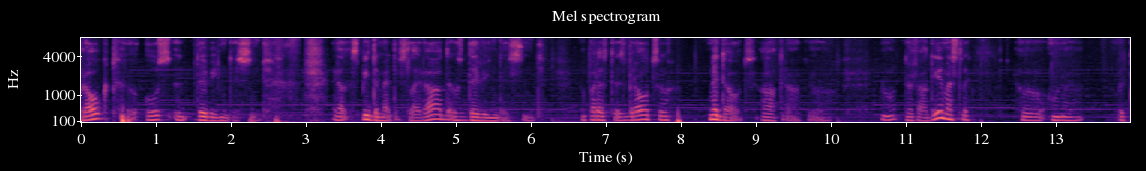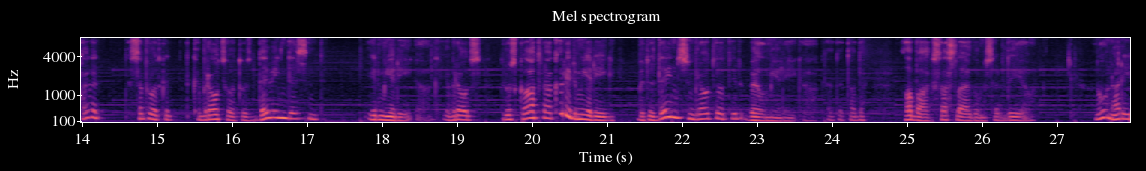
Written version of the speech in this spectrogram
braukt uz 90. Spidometrs, lai rāda uz 90. Nu, parasti es braucu nedaudz ātrāk, jo nu, dažādi iemesli. Un, bet tagad es saprotu, ka, ka braucot uz 90 ir mierīgāk. Ja brauc drusku ātrāk, arī ir mierīgi, bet uz 90 braucot ir vēl mierīgāk. Tā, tāda labāka saslēgums ar Dievu. Nu, un arī,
